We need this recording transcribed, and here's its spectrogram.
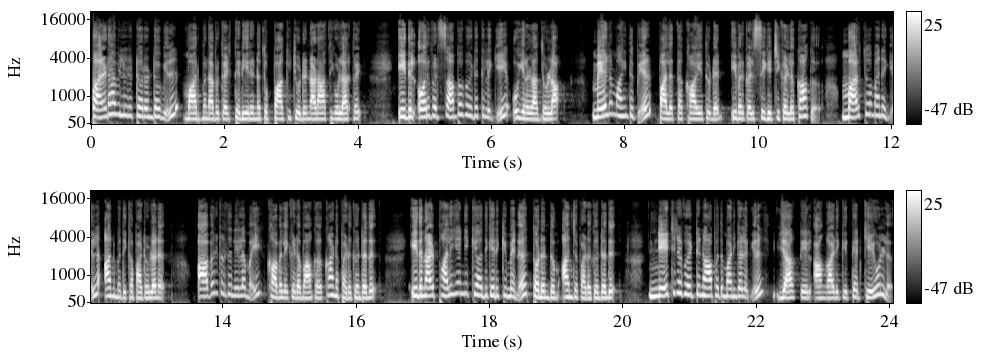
கனடாவில் உள்ள டொரண்டோவில் மர்ம நபர்கள் திடீரென துப்பாக்கிச்சூடு நடாத்தியுள்ளார்கள். இதில் ஒருவர் சம்பவ இடத்திலேயே உயிரிழந்துள்ளார். மேலும் ஐந்து பேர் பலத்த காயத்துடன் இவர்கள் சிகிச்சைகளுக்காக மருத்துவமனையில் அனுமதிக்கப்பட்டுள்ளனர். அவர்களது நிலைமை கவலைக்கிடமாக காணப்படுகின்றது. இதனால் பலி எண்ணிக்கை அதிகரிக்கும் என தொடர்ந்தும் அஞ்சப்படுகின்றது. நேற்றிரவு எட்டு நாற்பது மணியளவில் யார்க்டேல் அங்காடிக்கு தெற்கே உள்ள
